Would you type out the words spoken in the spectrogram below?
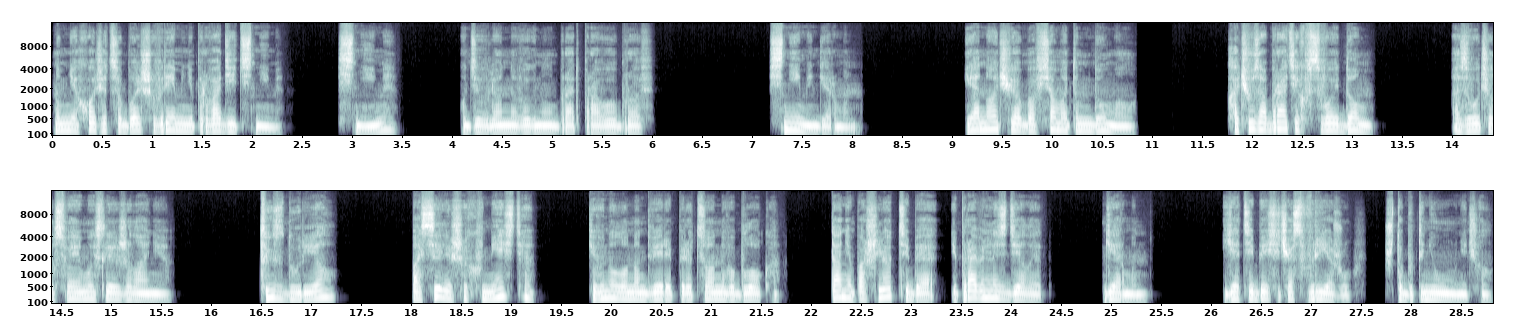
но мне хочется больше времени проводить с ними. С ними? Удивленно выгнул брат правую бровь. С ними, Герман. Я ночью обо всем этом думал. Хочу забрать их в свой дом, озвучил свои мысли и желания. Ты сдурел? Поселишь их вместе? Кивнул он на дверь операционного блока. Таня пошлет тебя и правильно сделает. Герман, я тебе сейчас врежу, чтобы ты не умничал.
